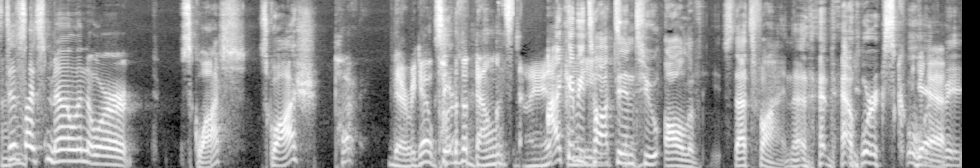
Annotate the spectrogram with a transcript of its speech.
uh-huh. sliced melon or squash. Squash. Part, there we go. See, Part of a balanced diet. I could be talked to- into all of these. That's fine. That, that, that works cool Yeah. with me.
